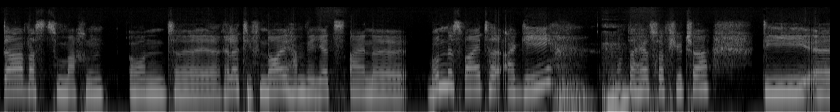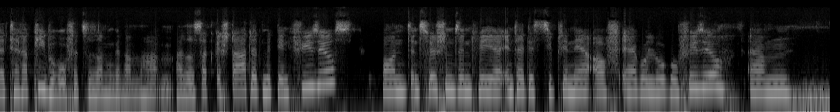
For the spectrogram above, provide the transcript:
da was zu machen. Und äh, relativ neu haben wir jetzt eine bundesweite AG mhm. unter Health for Future, die äh, Therapieberufe zusammengenommen haben. Also es hat gestartet mit den Physios und inzwischen sind wir interdisziplinär auf Ergo, Logo, Physio. Ähm,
